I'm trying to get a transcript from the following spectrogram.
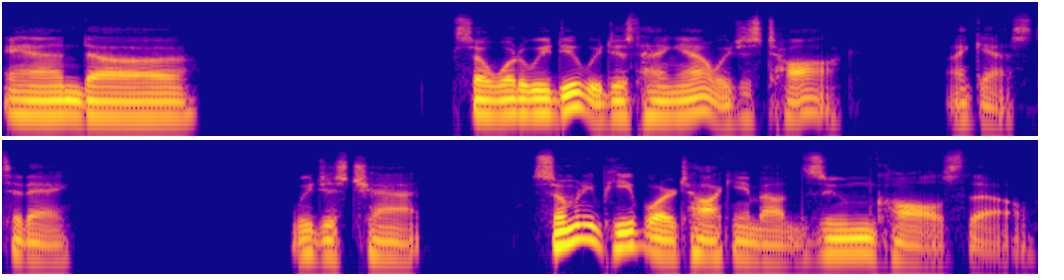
And uh, so, what do we do? We just hang out. We just talk. I guess today, we just chat. So many people are talking about Zoom calls, though,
